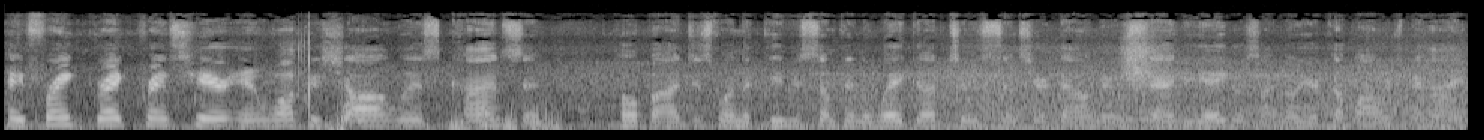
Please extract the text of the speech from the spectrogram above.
Hey Frank, Greg Prince here in Waukesha, Wisconsin. Hope uh, I just want to give you something to wake up to since you're down there in San Diego, so I know you're a couple hours behind.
